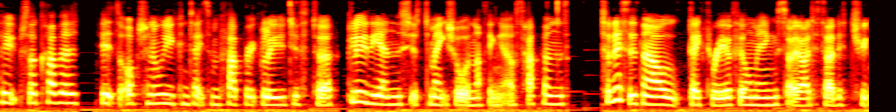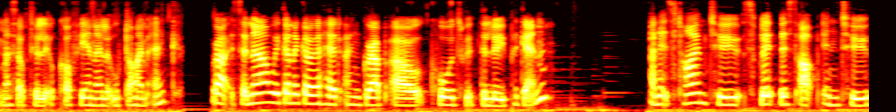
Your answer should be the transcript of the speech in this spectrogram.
hoops are covered, it's optional, you can take some fabric glue just to glue the ends just to make sure nothing else happens. So this is now day three of filming, so I decided to treat myself to a little coffee and a little Daim egg. Right, so now we're going to go ahead and grab our cords with the loop again. And it's time to split this up into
